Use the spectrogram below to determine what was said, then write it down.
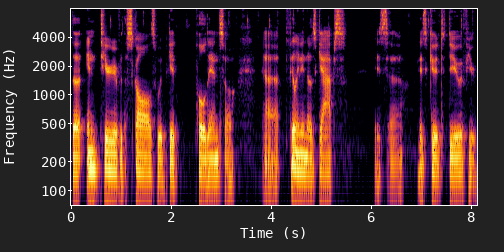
the interior of the skulls would get pulled in, so uh, filling in those gaps is uh, is good to do if you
